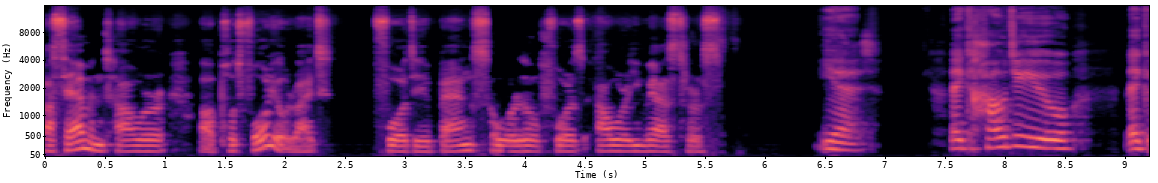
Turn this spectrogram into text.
assign our uh, portfolio, right, for the banks or for our investors. Yes, like how do you like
